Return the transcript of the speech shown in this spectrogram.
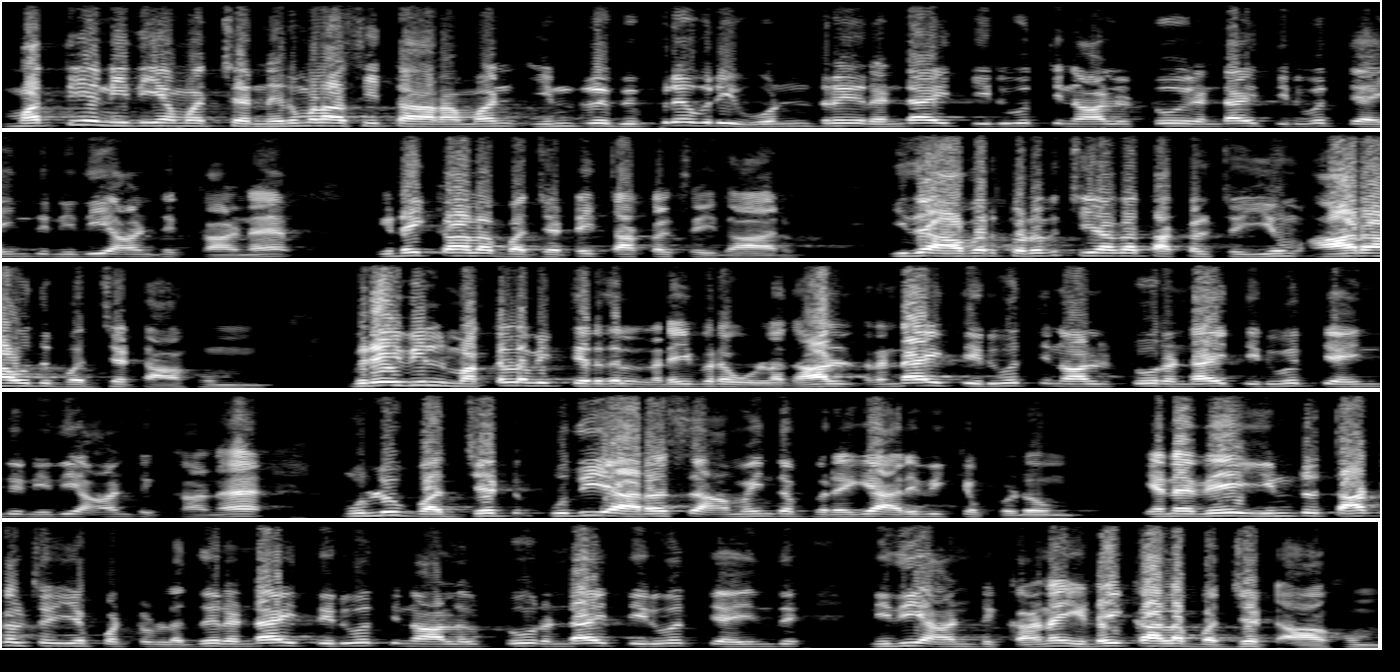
மத்திய நிதியமைச்சர் நிர்மலா சீதாராமன் இன்று பிப்ரவரி ஒன்று ரெண்டாயிரத்தி இருபத்தி நாலு டு ரெண்டாயிரத்தி இருபத்தி ஐந்து நிதி ஆண்டுக்கான இடைக்கால பட்ஜெட்டை தாக்கல் செய்தார். இது அவர் தொடர்ச்சியாக தாக்கல் செய்யும் ஆறாவது பட்ஜெட் ஆகும். விரைவில் மக்களவைத் தேர்தல் நடைபெற உள்ளதால் ரெண்டாயிரத்தி இருபத்தி நாலு டு ரெண்டாயிரத்தி இருபத்தி ஐந்து நிதி ஆண்டுக்கான முழு பட்ஜெட் புதிய அரசு அமைந்த பிறகு அறிவிக்கப்படும். எனவே இன்று தாக்கல் செய்யப்பட்டுள்ளது ரெண்டாயிரத்தி இருபத்தி நாலு டு ரெண்டாயிரத்தி இருபத்தி ஐந்து நிதி ஆண்டுக்கான இடைக்கால பட்ஜெட் ஆகும்.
